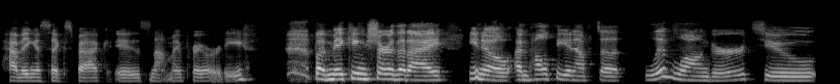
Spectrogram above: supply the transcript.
having a six pack is not my priority, but making sure that I, you know, I'm healthy enough to live longer to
